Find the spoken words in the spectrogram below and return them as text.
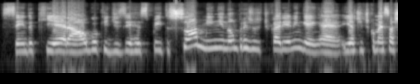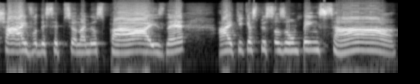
sendo que era algo que dizia respeito só a mim e não prejudicaria ninguém. É, e a gente começa a achar, ai, vou decepcionar meus pais, né? Ai, o que, que as pessoas vão pensar?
